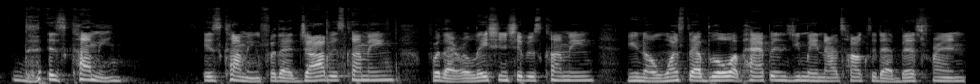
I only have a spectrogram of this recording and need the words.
it's coming. It's coming. For that job is coming. For that relationship is coming. You know, once that blow up happens, you may not talk to that best friend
